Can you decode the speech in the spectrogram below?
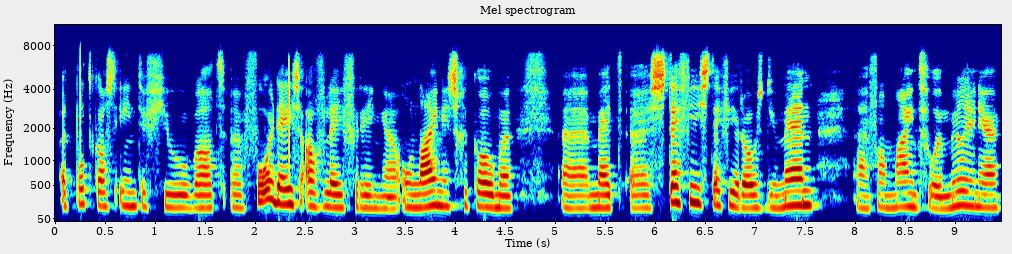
het podcast-interview wat uh, voor deze aflevering uh, online is gekomen uh, met Steffi, Steffi Roos Dumain van Mindful Millionaire.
